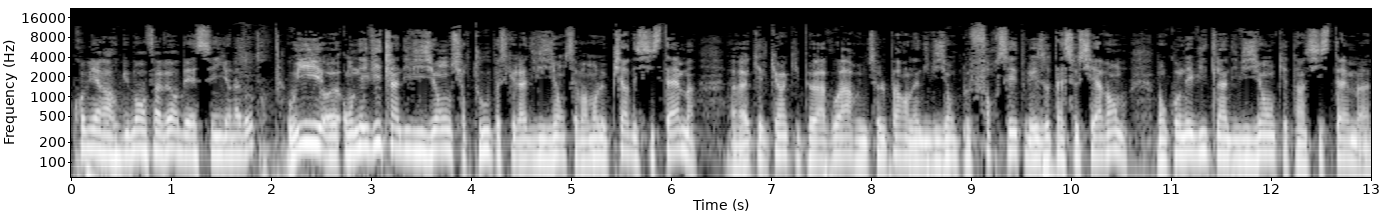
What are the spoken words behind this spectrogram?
premier argument en faveur des SCI. Il y en a d'autres? Oui, euh, on évite l'indivision surtout parce que l'indivision, c'est vraiment le pire des systèmes. Euh, quelqu'un qui peut avoir une seule part en indivision peut forcer tous les autres associés à vendre. Donc on évite l'indivision qui est un système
